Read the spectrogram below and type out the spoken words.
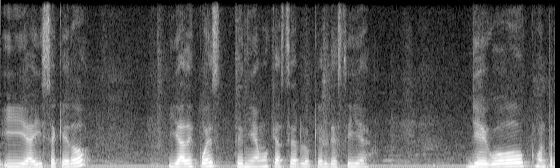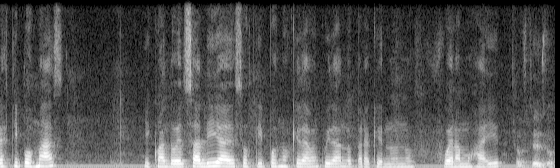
Y ahí se quedó. Y ya después teníamos que hacer lo que él decía. Llegó con tres tipos más y cuando él salía, esos tipos nos quedaban cuidando para que no nos fuéramos a ir. ¿A ustedes dos?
